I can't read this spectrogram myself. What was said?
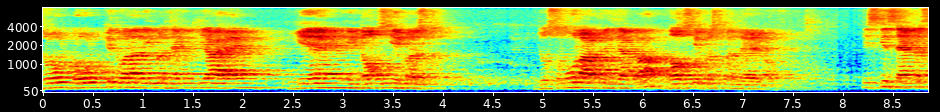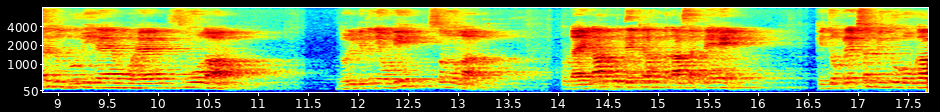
जो डॉट के द्वारा रिप्रेजेंट किया है, ये है एक गॉसिय पृष्ठ, जो स्मॉल r त्रिज्या का गॉसिय पृष्ठ बन जाएगा। इसकी सेंटर से जो दूरी है, वो है स्मॉल r दूरी कितनी होगी? स्मॉल r तो डायग्राम को देखकर हम बता सकते हैं कि जो प्रेक्षण बिंदु होगा,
